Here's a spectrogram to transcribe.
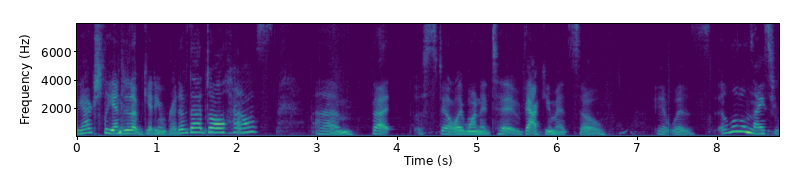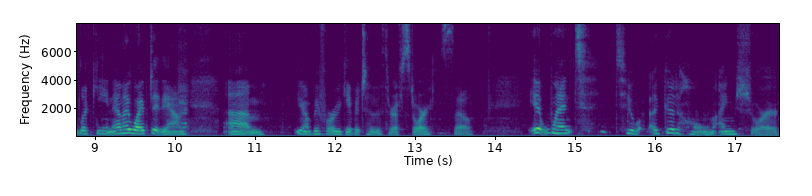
We actually ended up getting rid of that dollhouse, um, but still I wanted to vacuum it so it was a little nicer looking and I wiped it down, um, you know, before we gave it to the thrift store. So it went to a good home, I'm sure.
